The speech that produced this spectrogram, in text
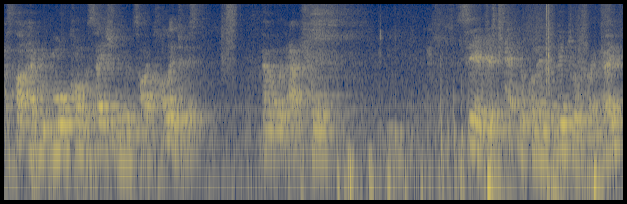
I start having more conversations with psychologists than with actual serious technical individuals, okay?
